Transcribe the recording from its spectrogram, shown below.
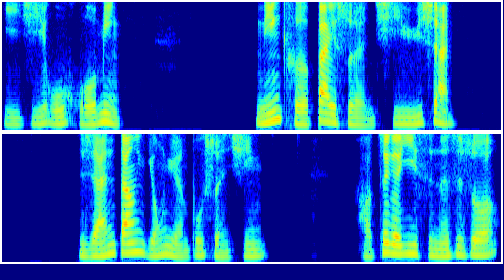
以及无活命，宁可败损其余善，然当永远不损心。好，这个意思呢是说，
